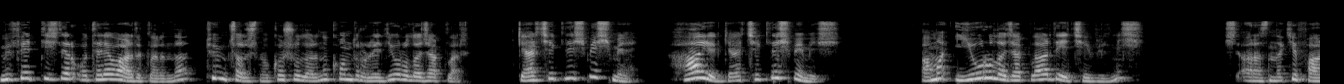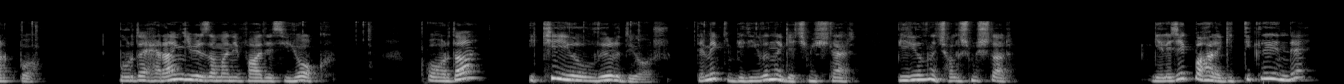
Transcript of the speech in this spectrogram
Müfettişler otele vardıklarında tüm çalışma koşullarını kontrol ediyor olacaklar. Gerçekleşmiş mi? Hayır, gerçekleşmemiş. Ama iyor olacaklar diye çevrilmiş. İşte arasındaki fark bu. Burada herhangi bir zaman ifadesi yok. Orada iki yıldır diyor. Demek ki bir yılını geçmişler. Bir yılını çalışmışlar. Gelecek bahara gittiklerinde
